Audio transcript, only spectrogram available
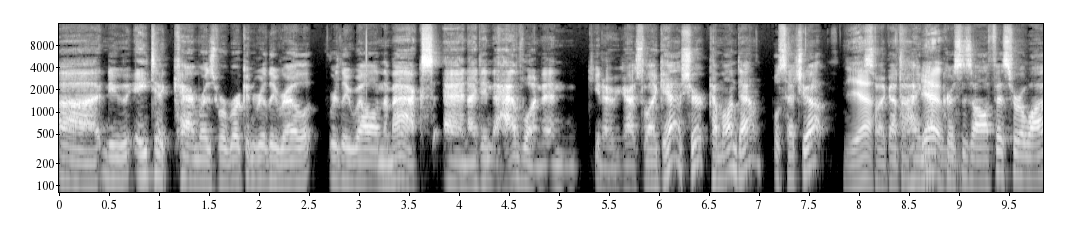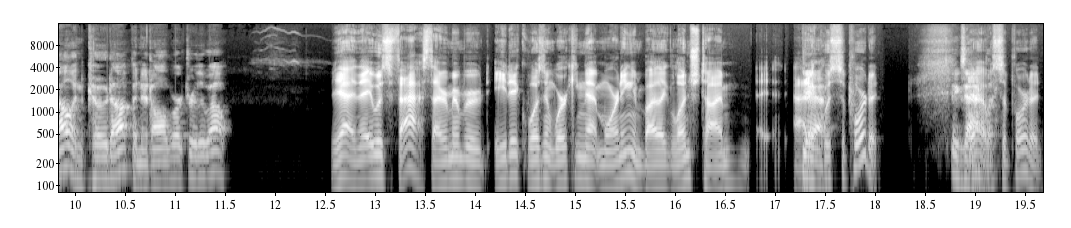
uh, new Atik cameras were working really well, really well on the Max, and I didn't have one. And you know, you guys were like, "Yeah, sure, come on down. We'll set you up." Yeah. So I got to hang yeah. out in Chris's office for a while and code up, and it all worked really well. Yeah, and it was fast. I remember Atik wasn't working that morning, and by like lunchtime, Atik yeah. was supported. Exactly. Yeah, it was supported.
